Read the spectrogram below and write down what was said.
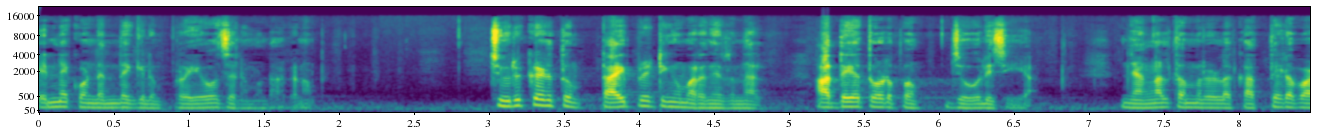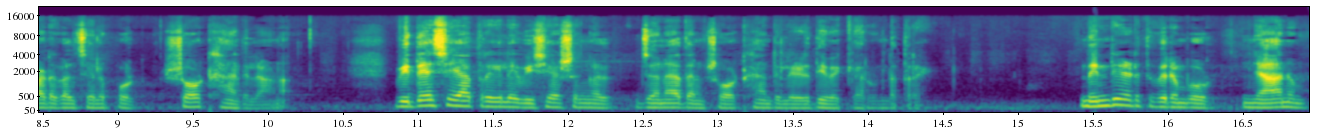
എന്നെക്കൊണ്ട് എന്തെങ്കിലും പ്രയോജനമുണ്ടാകണം. ചുരുക്കെഴുത്തും ടൈപ്പ് റൈറ്റിംഗും അറിഞ്ഞിരുന്നാൽ അദ്ദേഹത്തോടൊപ്പം ജോലി ചെയ്യാം. ഞങ്ങൾ തമ്മിലുള്ള കത്തിടപാടുകൾ ചിലപ്പോൾ ഷോർട്ട് ഹാൻഡിലാണ് വിദേശയാത്രയിലെ വിശേഷങ്ങൾ ജൊനാഥൻ ഷോർട്ട് ഹാൻഡിൽ എഴുതി വെക്കാറുണ്ടത്രേ. നിന്റെ അടുത്ത് വരുമ്പോൾ ഞാനും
